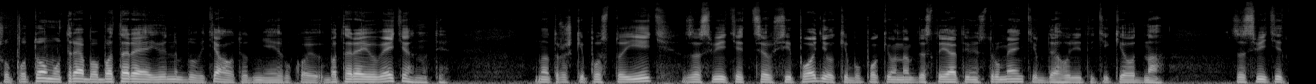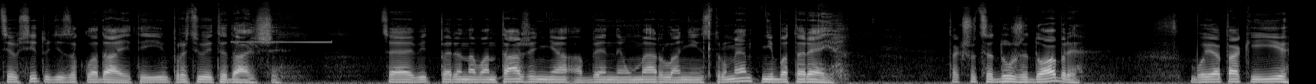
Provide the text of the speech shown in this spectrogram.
що по тому треба батарею, я не буду витягувати однією рукою, батарею витягнути. Вона трошки постоїть, засвітяться всі поділки, бо поки вона буде стояти в інструменті, буде горіти тільки одна. Засвітяться всі, тоді закладаєте і працюєте далі. Це від перенавантаження, аби не вмерла ні інструмент, ні батарея. Так що це дуже добре, бо я так її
